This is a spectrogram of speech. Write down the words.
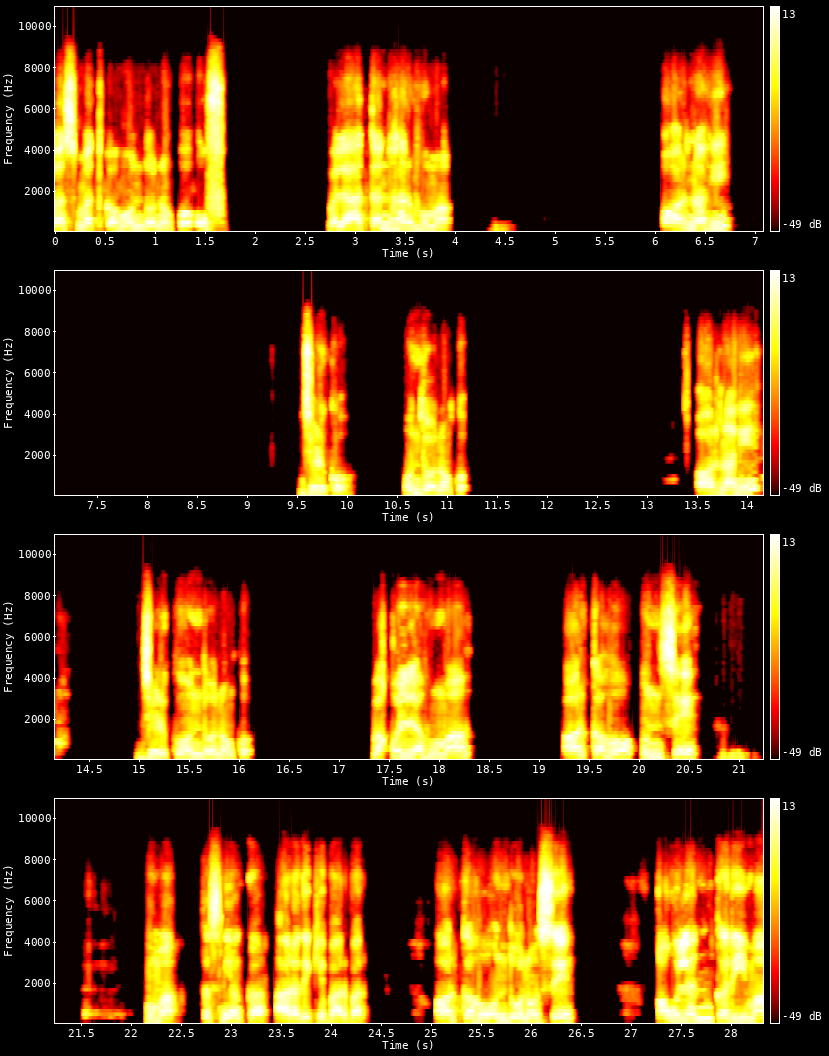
بس مت کہو ان دونوں کو۔ اف، ولا تنہر ہوما اور نہ ہی جھڑکو ان دونوں کو۔ اور نہ ہی جھڑکو ان دونوں کو۔ وقل لہما اور کہو ان سے، ہما تسنیا کا آرا دیکھیے بار بار۔ اور کہو ان دونوں سے قولن کریمہ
